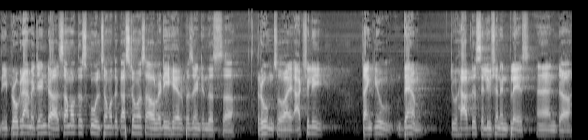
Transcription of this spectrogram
the program agenda. Some of the schools, some of the customers are already here present in this uh, room. So I actually thank you them to have this solution in place and uh,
